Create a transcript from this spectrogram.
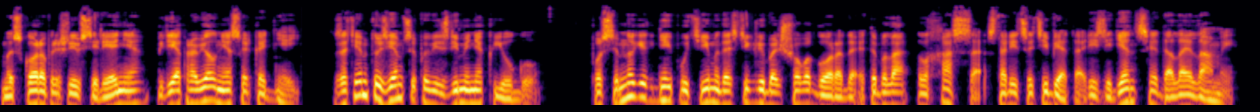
Мы скоро пришли в селение, где я провел несколько дней. Затем туземцы повезли меня к югу. После многих дней пути мы достигли большого города. Это была Лхаса, столица Тибета, резиденция Далай-ламы.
